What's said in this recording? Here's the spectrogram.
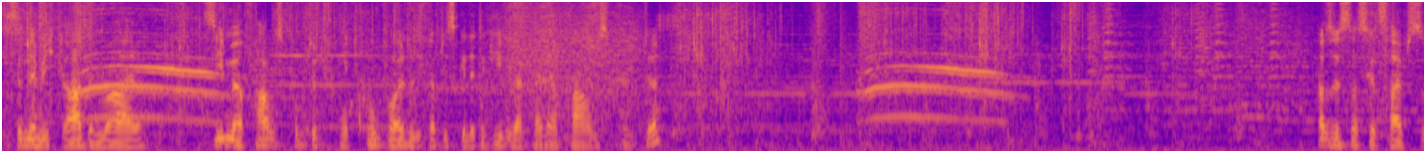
Das sind nämlich gerade mal sieben Erfahrungspunkte pro Kobold und ich glaube, die Skelette geben gar keine Erfahrungspunkte. Also ist das jetzt halb so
